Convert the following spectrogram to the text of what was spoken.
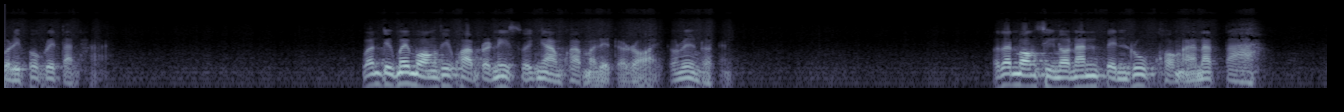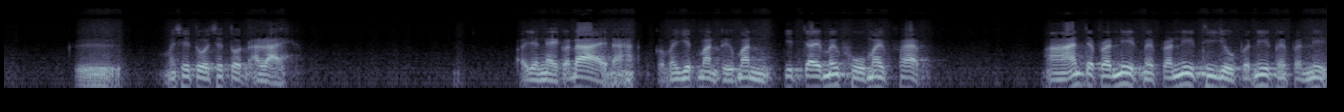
บริโภคด้วยตัณหาวันจึงไม่มองที่ความประณีตสวยงามความมาเด็ดอร่อยของเรื่องเหล่านั้นเพราะท่านมองสิ่งเหล่านั้นเป็นรูปของอนัตตา คือไม่ใช่ตัวใช่ตนอะไร ยังไงก็ได้นะฮะก็ไม่ยึดมั่นถือมั่นจิตใจไม่ผูไม่แฟบอาหารจะประณีตไม่ประณีตที่อยู่ประณีตไม่ประณีต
